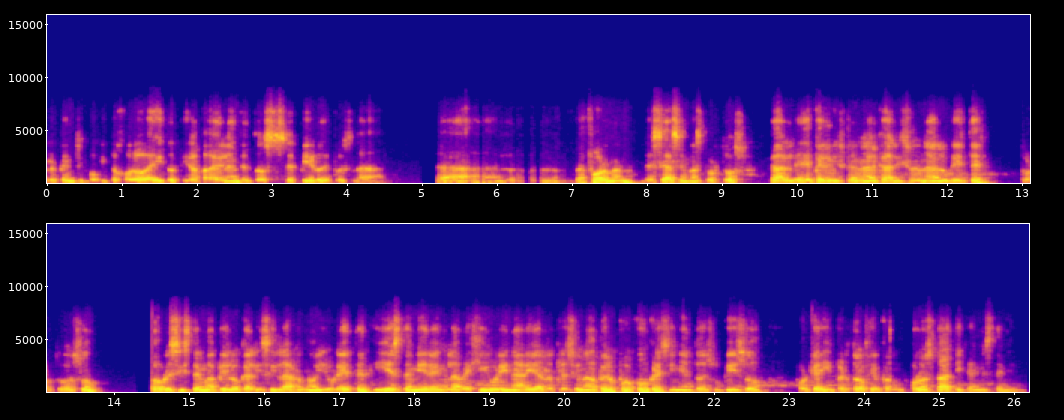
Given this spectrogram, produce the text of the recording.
de repente un poquito jorobadito, tira para adelante, entonces se pierde pues la, la, la, forma, ¿no? Se hace más tortuoso cal, eh, pelvis renal, cáliz renal, uréter, tortuoso, doble sistema pielocalicilar, ¿no? Y uréter, y este, miren, la vejiga urinaria reflexionada, pero con crecimiento de su piso, porque hay hipertrofia prostática en este nivel.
